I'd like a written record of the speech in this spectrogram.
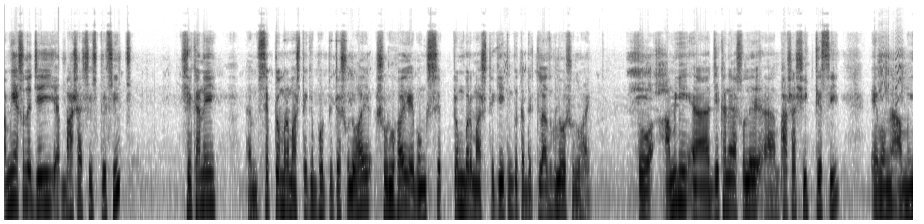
আমি আসলে যেই ভাষা শিখতেছি, সেখানে সেপ্টেম্বর মাস থেকে ভর্তিটা শুরু হয় শুরু হয় এবং সেপ্টেম্বর মাস থেকেই কিন্তু তাদের ক্লাসগুলোও শুরু হয়। তো আমি যেখানে আসলে ভাষা শিখতেছি এবং আমি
